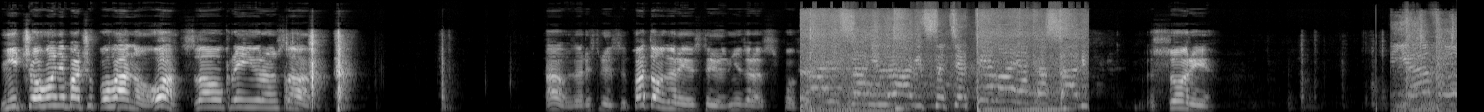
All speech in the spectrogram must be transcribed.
Нічого не бачу поганого. О, слава Україні, героям слава. А, зареєструється. Потім зареєструю, мені зараз пофіг. Сорі. Я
